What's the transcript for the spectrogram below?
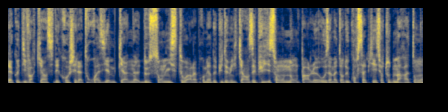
La Côte d'Ivoire qui a ainsi décroché la troisième canne de son histoire, la première depuis 2015. Et puis son nom parle aux amateurs de course à pied et surtout de marathon.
